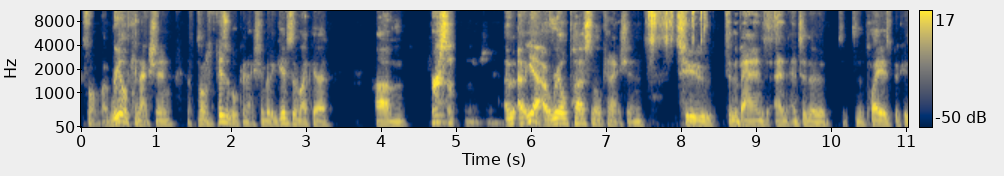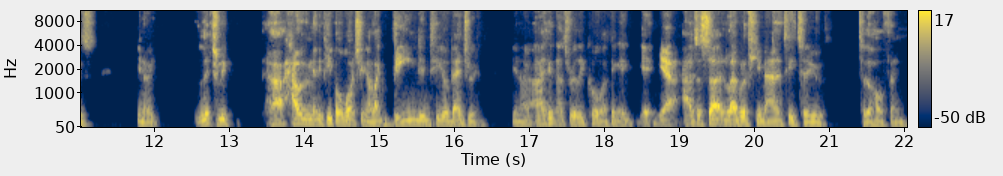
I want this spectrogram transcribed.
it's not a real connection. It's not a physical connection, but it gives them like a, um, Personal connection. a, a- yeah, a real personal connection to to the band and and to the to the players because, you know, literally, ho- however many people are watching are like beamed into your bedroom. You know, and I think that's really cool. I think it, it Yeah, adds a certain level of humanity to to the whole thing.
